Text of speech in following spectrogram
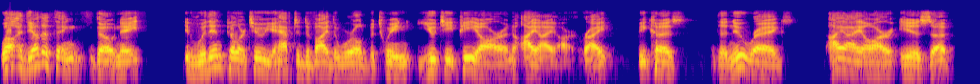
Well, and the other thing, though, Nate, within Pillar 2, you have to divide the world between UTPR and IIR, right? Because the new regs, IIR is a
